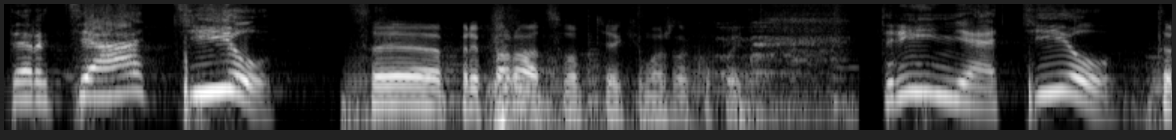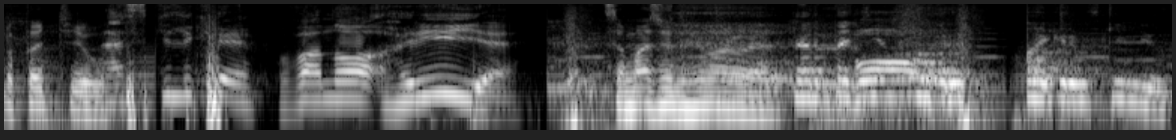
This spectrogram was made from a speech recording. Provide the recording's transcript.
Тертя тіл! Це препарат в аптеці можна купити. Тріння тіл! Тертатіл. Наскільки воно гріє? Це майже від геморроя. Кримський міст.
